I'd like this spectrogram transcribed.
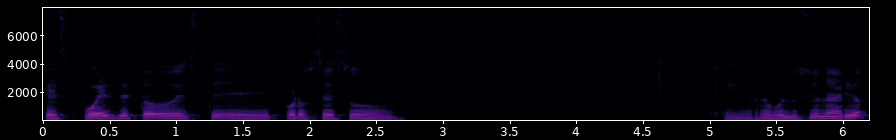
después de todo este proceso eh, revolucionario,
